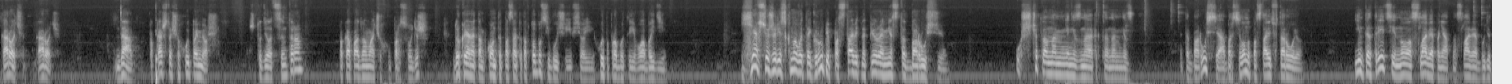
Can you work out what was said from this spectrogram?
Короче, короче. Да, пока что еще хуй поймешь, что делать с Интером. Пока по одному матчу хуй просудишь. Вдруг реально там Конте поставит тот автобус ебучий, и все, и хуй попробуй ты его обойди. Я все же рискну в этой группе поставить на первое место Боруссию. Уж что-то она меня, не знаю, как-то она меня... з- Это Боруссия, а Барселону поставить вторую. Интер третий, но Славия, понятно, Славия будет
